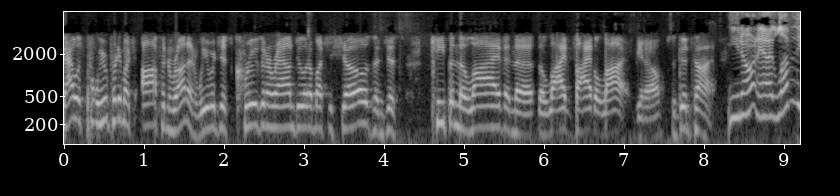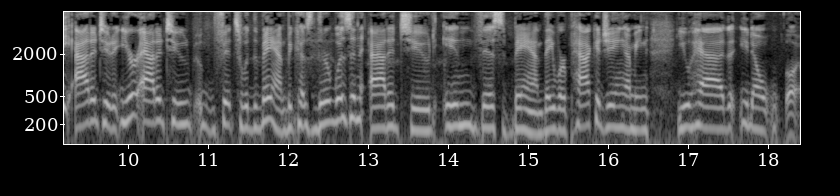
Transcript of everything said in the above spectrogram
that was we were pretty much off and running. We were just cruising around doing a bunch of shows and just keeping the live and the the live vibe alive. You know, it's a good time. You know, and I love the attitude. Your attitude fits with the band because there was an attitude in this band. They were packaging. I mean, you had, you know, uh,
